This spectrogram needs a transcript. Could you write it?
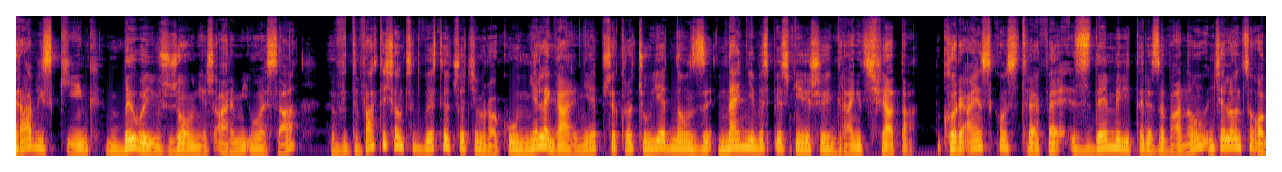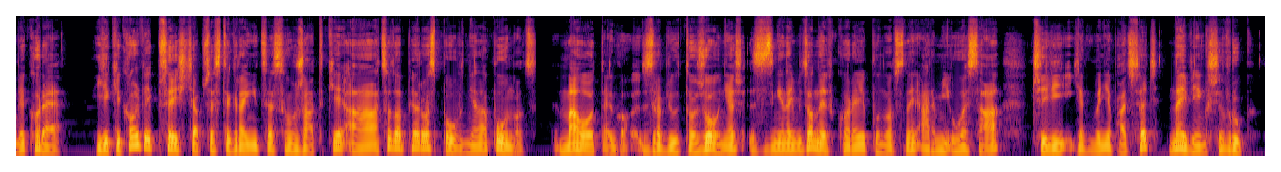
Travis King, były już żołnierz armii USA, w 2023 roku nielegalnie przekroczył jedną z najniebezpieczniejszych granic świata koreańską strefę zdemilitaryzowaną, dzielącą obie Koree. Jakiekolwiek przejścia przez te granice są rzadkie, a co dopiero z południa na północ. Mało tego, zrobił to żołnierz z nienawidzonej w Korei Północnej armii USA, czyli, jakby nie patrzeć, największy wróg.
